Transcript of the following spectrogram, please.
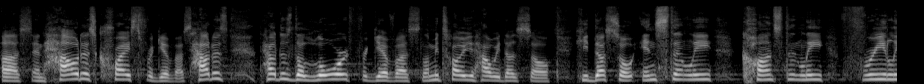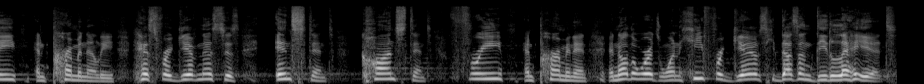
us. And how does Christ forgive us? How does, how does the Lord forgive us? Let me tell you how He does so. He does so instantly, constantly, freely, and permanently. His forgiveness is instant, constant, free, and permanent. In other words, when He forgives, He doesn't delay it,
